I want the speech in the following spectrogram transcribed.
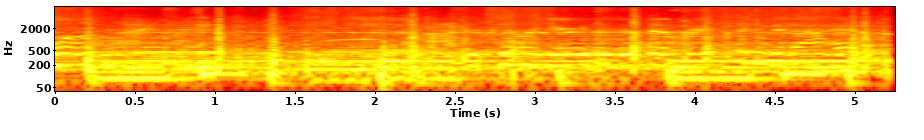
one. I could tell you this is everything that I have.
